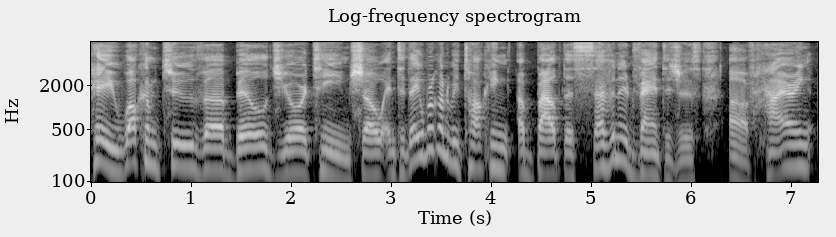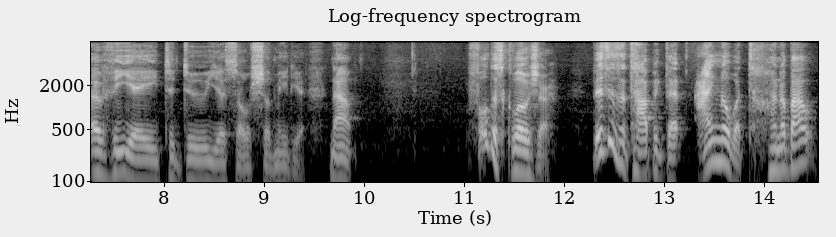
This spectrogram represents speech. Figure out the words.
Hey, welcome to the Build Your Team show. And today we're going to be talking about the seven advantages of hiring a VA to do your social media. Now, full disclosure, this is a topic that I know a ton about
